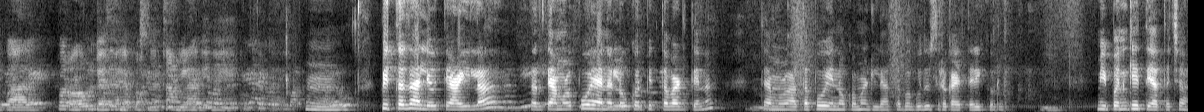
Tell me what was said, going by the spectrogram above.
पा- परवा उलट्या झाल्यापासून चांगला लागे नाही कुठलं काय हम्म. पित्त झाले होते आईला तर त्यामुळे पोह्यानं लवकर पित्त वाढते ना. त्यामुळे आता पोहे नको म्हटले आता बघू दुसरं काहीतरी करू. मी पण घेते आता चहा.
